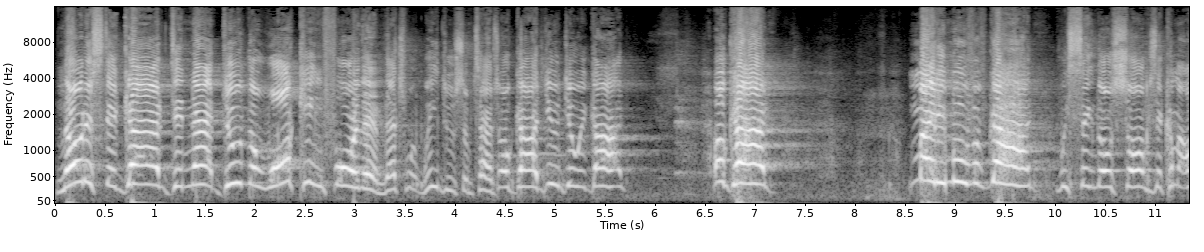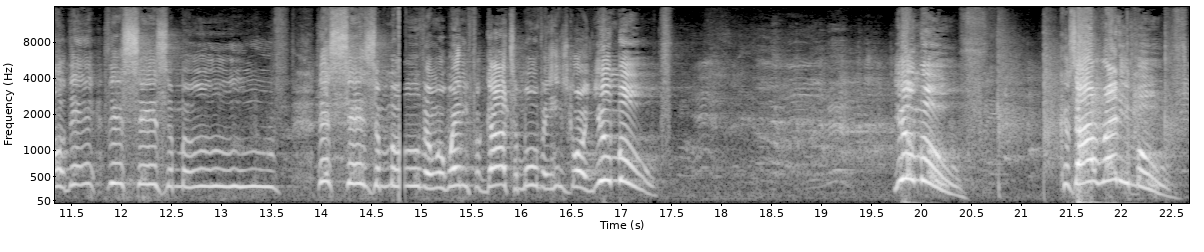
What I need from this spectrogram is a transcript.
Notice that God did not do the walking for them. That's what we do sometimes. Oh, God, you do it, God. Oh, God, mighty move of God. We sing those songs that come out. Oh, this is a move. This is a move, and we're waiting for God to move, and He's going, You move. You move. Because I already moved.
